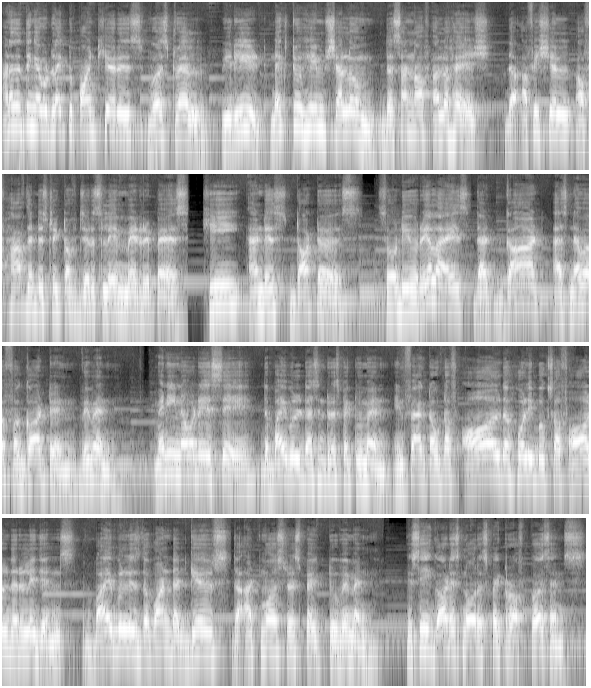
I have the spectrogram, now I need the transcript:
Another thing I would like to point here is verse 12. We read, Next to him Shallum, the son of Hallohesh, the official of half the district of Jerusalem, made repairs, he and his daughters. So, do you realize that God has never forgotten women? Many nowadays say the Bible doesn't respect women. In fact, out of all the holy books of all the religions, Bible is the one that gives the utmost respect to women. You see, God is no respecter of persons.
